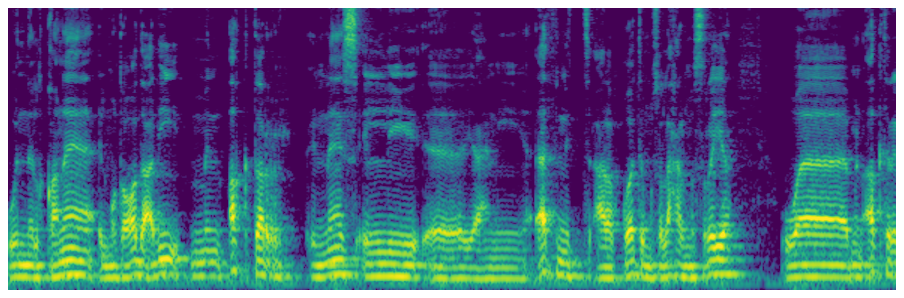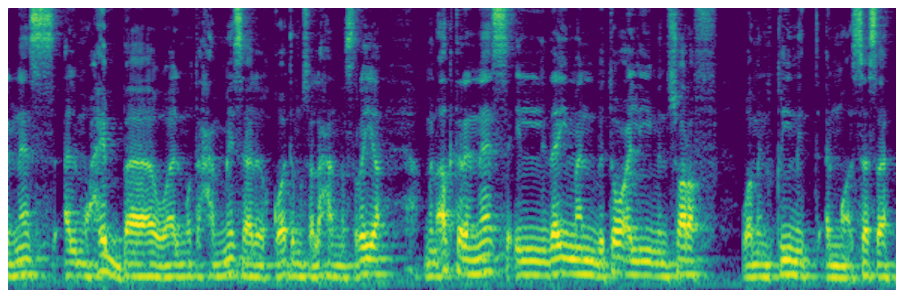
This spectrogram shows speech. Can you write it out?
وإن القناة المتواضعة دي من أكتر الناس اللي آه، يعني أثنت على القوات المسلحة المصرية ومن أكتر الناس المحبة والمتحمسة للقوات المسلحة المصرية من أكتر الناس اللي دايما بتعلي من شرف ومن قيمة المؤسسة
